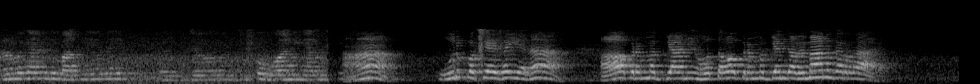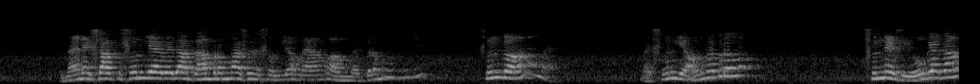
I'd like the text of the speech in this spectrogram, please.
ब्रह्म ज्ञान की बात नहीं जो जिसको हुआ नहीं ज्ञान हाँ। पूर्व पक्ष ऐसा ही है ना। अब्रह्म ज्ञानी होता हो ब्रह्म ज्ञान का अभिमान कर रहा है। मैंने शास्त्र सुन लिया, वेदांत, हम ब्रह्मा से सुन लिया, मैं मैं ब्रह्म सुनिए। सुन लो ना मैं। मैं सुन लिया हूँ, मैं ब्रह्म सुनने से हो गया काम।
